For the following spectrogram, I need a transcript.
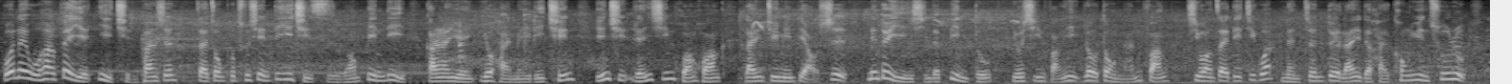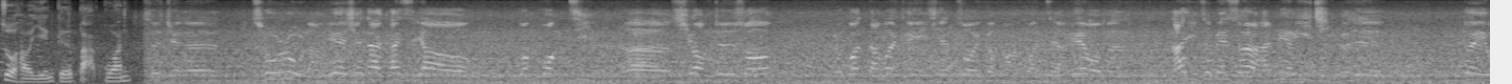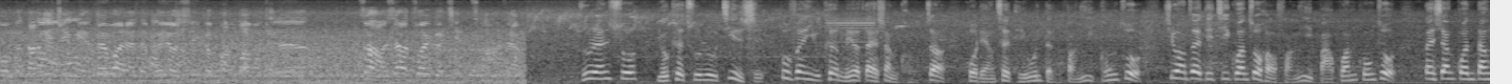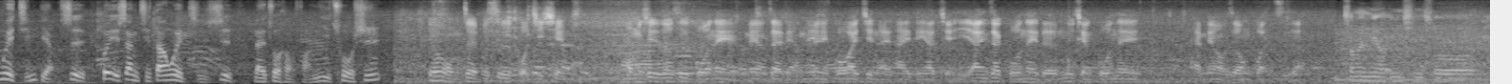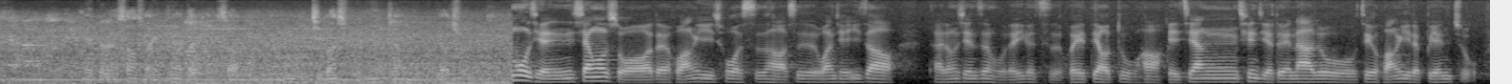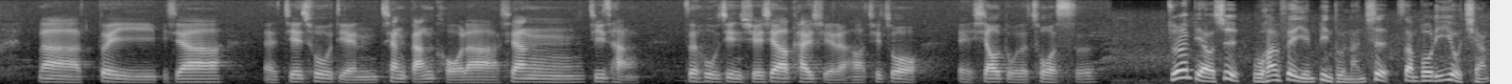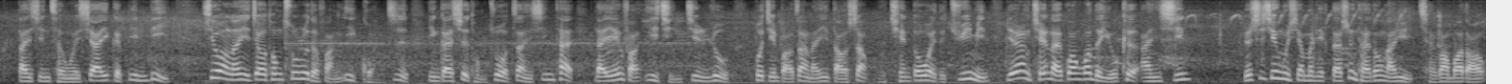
国内武汉肺炎疫情攀升，在中部出现第一起死亡病例，感染源又还没厘清，引起人心惶惶。蓝屿居民表示，面对隐形的病毒，游行防疫漏洞难防，希望在地机关能针对蓝屿的海空运出入做好严格把关。是觉得出入了，因为现在开始要观光季，呃，希望就是说有关单位可以先做一个把关，这样，因为我们蓝屿这边虽然还没有疫情，可是。对我们当地居民、对外来的朋友是一个把关，我觉得最好是要做一个检查，这样。族人说，游客出入境时，部分游客没有戴上口罩或量测体温等防疫工作，希望在地机关做好防疫把关工作。但相关单位仅表示，会以上级单位指示来做好防疫措施。因为我们这不是国际线，我们其实都是国内没有在量，因为你国外进来，他一定要检疫。啊，你在国内的，目前国内。还没有这种管制啊，上面没有硬性说每个人上船一定要戴口罩，机关署没有这样要求。目前相关所的防疫措施哈是完全依照台东县政府的一个指挥调度哈，也将清洁队纳入这个防疫的编组。那对于比较呃接触点，像港口啦、像机场这附近学校开学了哈，去做诶消毒的措施。主任表示，武汉肺炎病毒难测，散播力又强，担心成为下一个病例。希望能以交通出入的防疫管制，应该视同作战心态来严防疫情进入，不仅保障南屿岛上五千多位的居民，也让前来观光的游客安心。原视新闻小马立达顺台东南屿采访报道。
